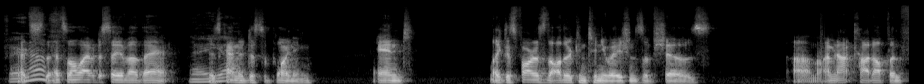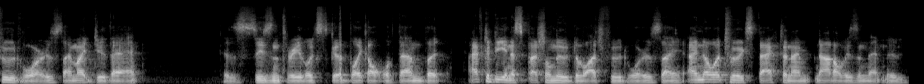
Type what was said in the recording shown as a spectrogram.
Fair that's enough. that's all I have to say about that. It's go. kind of disappointing, and like as far as the other continuations of shows, um, I'm not caught up on Food Wars. I might do that because season three looks good, like all of them. But I have to be in a special mood to watch Food Wars. I I know what to expect, and I'm not always in that mood.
